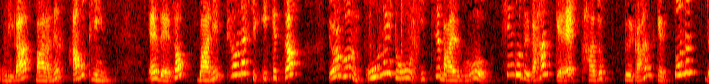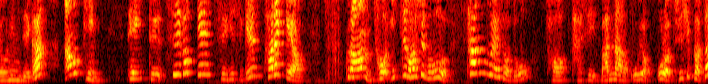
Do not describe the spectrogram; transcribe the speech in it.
우리가 말하는 아우팅에 대해서 많이 표현할 수 있겠죠? 여러분, 오늘도 잊지 말고 친구들과 함께, 가족들과 함께 또는 연인들과 아우팅, 데이트 즐겁게 즐기시길 바랄게요. 그럼 저 잊지 마시고 3부에서도 저 다시 만나러 오러, 주실 거죠?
